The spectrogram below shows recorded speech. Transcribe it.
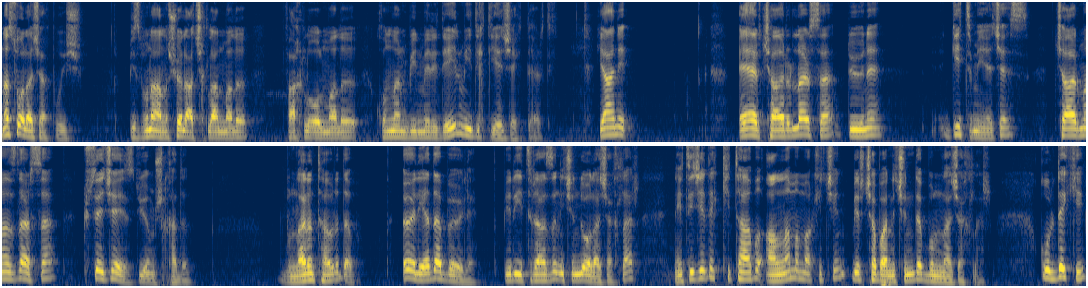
Nasıl olacak bu iş? Biz bunu şöyle açıklanmalı, farklı olmalı, konularını bilmeli değil miydik diyeceklerdi. Yani eğer çağırırlarsa düğüne gitmeyeceğiz. Çağırmazlarsa küseceğiz diyormuş kadın. Bunların tavrı da bu. Öyle ya da böyle bir itirazın içinde olacaklar. Neticede kitabı anlamamak için bir çabanın içinde bulunacaklar. Kul de ki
